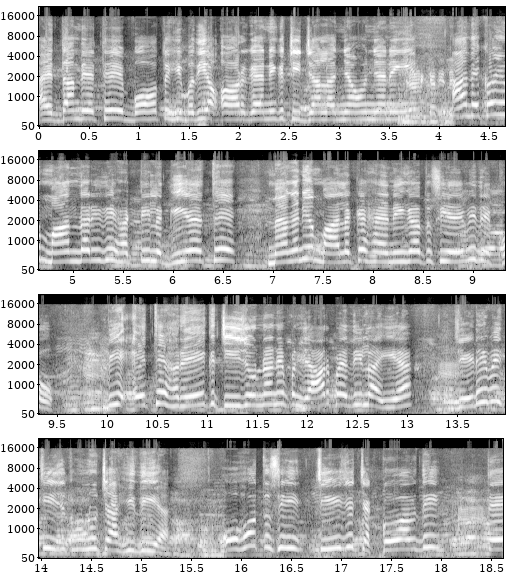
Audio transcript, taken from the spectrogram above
ਐਦਾਂ ਦੇ ਇੱਥੇ ਬਹੁਤ ਹੀ ਵਧੀਆ ਆਰਗੈਨਿਕ ਚੀਜ਼ਾਂ ਲਾਈਆਂ ਹੋਈਆਂ ਨੇ ਆ ਦੇਖੋ ਇਹ ਇਮਾਨਦਾਰੀ ਦੀ ਹੱਟੀ ਲੱਗੀ ਹੈ ਇੱਥੇ। ਮੈਂ ਕਹਿੰਦੀ ਹਾਂ ਮਾਲਕ ਹੈ ਨਹੀਂਗਾ ਤੁਸੀਂ ਇਹ ਵੀ ਦੇਖੋ ਵੀ ਇੱਥੇ ਹਰੇਕ ਚੀਜ਼ ਉਹਨਾਂ ਨੇ 50 ਰੁਪਏ ਦੀ ਲਾਈ ਹੈ ਜਿਹੜੀ ਵੀ ਚੀਜ਼ ਤੁਹਾਨੂੰ ਚਾਹੀਦੀ ਆ ਉਹ ਤੁਸੀਂ ਚੀਜ਼ ਚੱਕੋ ਆਪਦੀ ਤੇ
